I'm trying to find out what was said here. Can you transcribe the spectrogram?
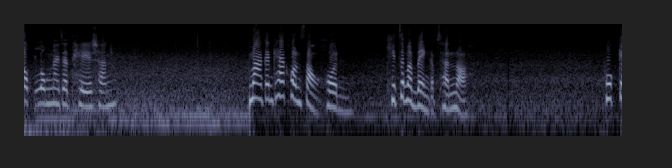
ตกลงนายจะเทฉัน มากันแค่คนสองคน คิดจะมาแบ่งกับฉันเหรอ พวกแก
